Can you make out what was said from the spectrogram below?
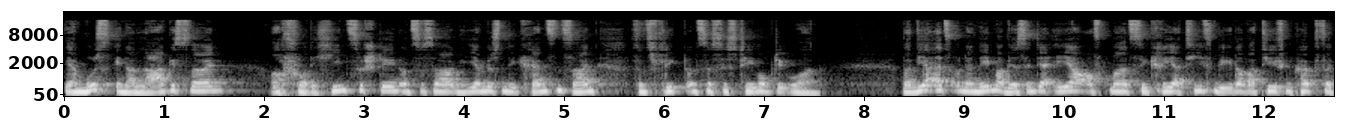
Er muss in der Lage sein, auch vor dich hinzustehen und zu sagen, hier müssen die Grenzen sein, sonst fliegt uns das System um die Ohren. Weil wir als Unternehmer, wir sind ja eher oftmals die kreativen, die innovativen Köpfe.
